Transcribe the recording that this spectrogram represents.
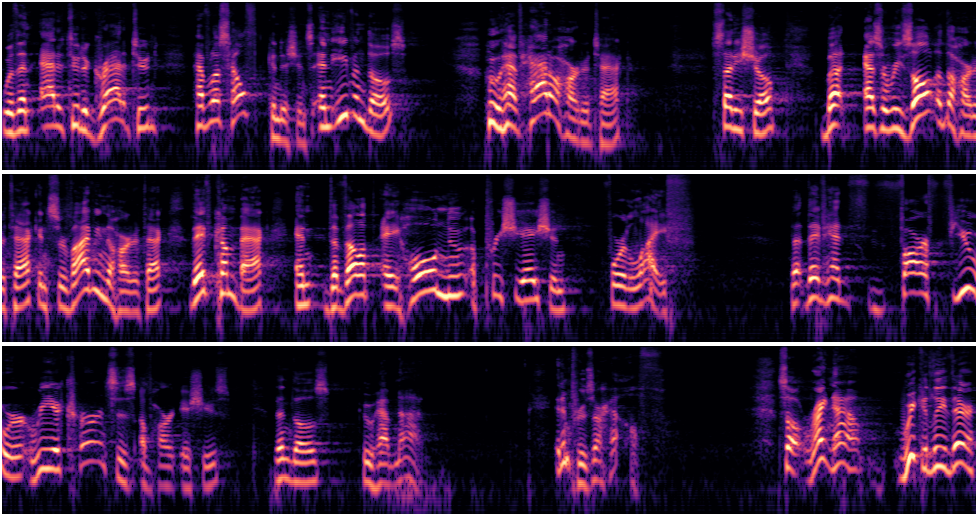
with an attitude of gratitude have less health conditions. And even those who have had a heart attack, studies show, but as a result of the heart attack and surviving the heart attack, they've come back and developed a whole new appreciation for life that they've had far fewer reoccurrences of heart issues than those who have not. It improves our health. So, right now, we could leave there,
